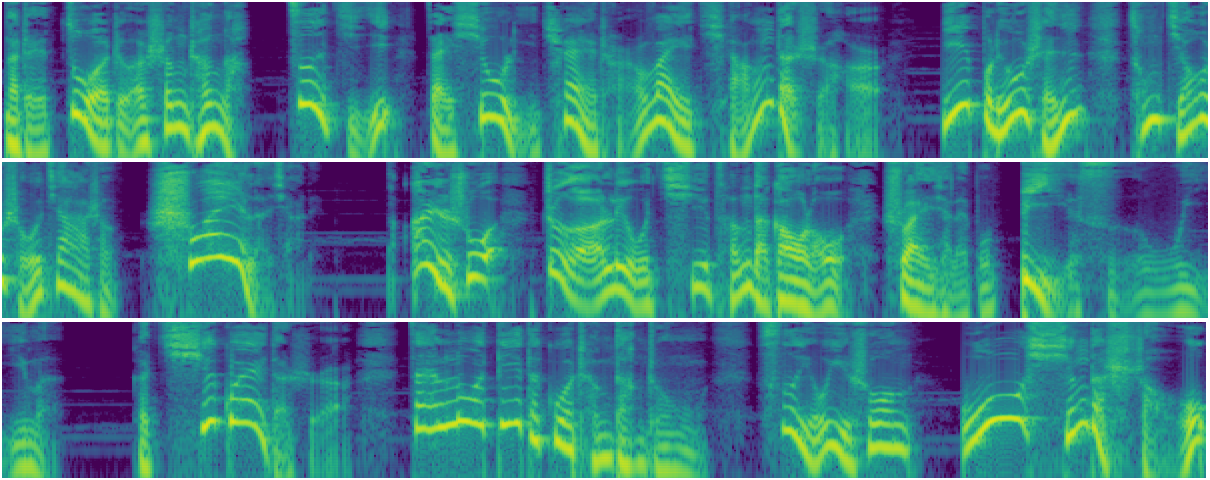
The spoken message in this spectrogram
那这作者声称啊。自己在修理劝业场外墙的时候，一不留神从脚手架上摔了下来。按说这六七层的高楼摔下来不必死无疑吗？可奇怪的是，在落地的过程当中，似有一双无形的手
